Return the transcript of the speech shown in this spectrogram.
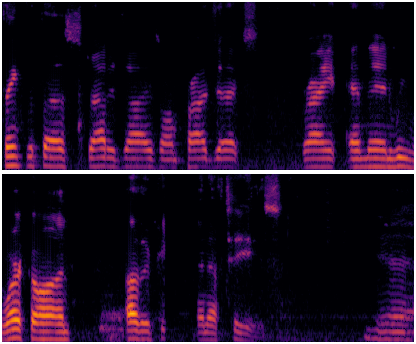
think with us strategize on projects right and then we work on other people's nfts Yeah.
